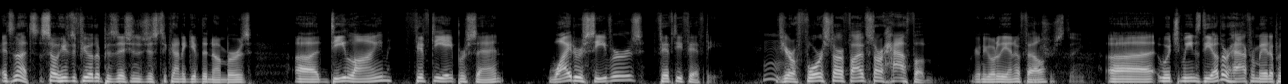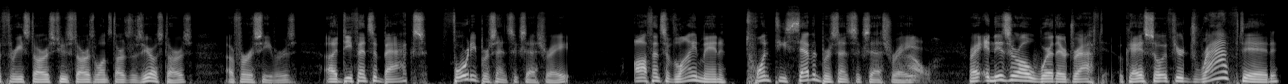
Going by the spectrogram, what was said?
It's nuts. So here's a few other positions just to kind of give the numbers. Uh, D line, 58%. Wide receivers, 50 50. If you're a four star, five star, half of them we're going to go to the NFL. Interesting. Uh, which means the other half are made up of three stars, two stars, one stars, or zero stars uh, for receivers. Uh, defensive backs, 40% success rate. Offensive linemen, 27% success rate. Wow. Right? And these are all where they're drafted. Okay. So if you're drafted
